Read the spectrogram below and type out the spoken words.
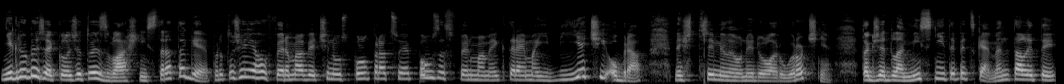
Někdo by řekl, že to je zvláštní strategie, protože jeho firma většinou spolupracuje pouze s firmami, které mají větší obrat než 3 miliony dolarů ročně. Takže dle místní typické mentality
